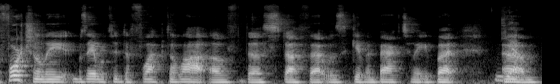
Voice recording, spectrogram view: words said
fortunately was able to deflect a lot of the stuff that was given back to me. But Yeah. um,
